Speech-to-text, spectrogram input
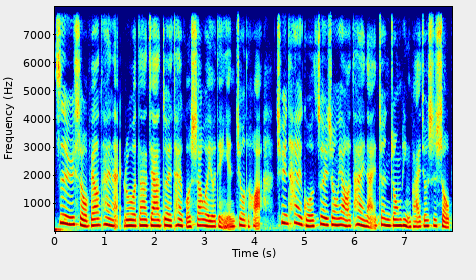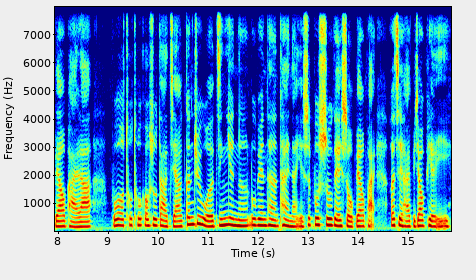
至于手标太奶，如果大家对泰国稍微有点研究的话，去泰国最重要的泰奶正宗品牌就是手标牌啦。不过偷偷告诉大家，根据我的经验呢，路边摊的泰奶也是不输给手标牌，而且还比较便宜。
